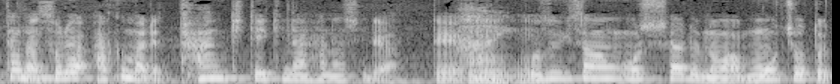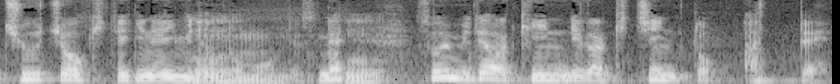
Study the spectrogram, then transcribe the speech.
ただそれはあくまで短期的な話であって、はい、小杉さんおっしゃるのはもうちょっと中長期的な意味だと思うんですね、そういう意味では金利がきちんとあって、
